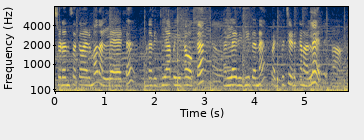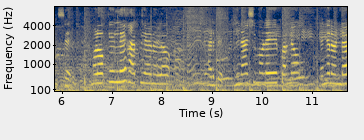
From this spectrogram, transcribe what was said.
സ്റ്റുഡൻസ് ഒക്കെ വരുമ്പോൾ നല്ലതായിട്ട് നമ്മുടെ വിദ്യാപീഠമൊക്കെ നല്ല രീതിയിൽ തന്നെ പഠിപ്പിച്ചെടുക്കണം അല്ലേ? ആ ശരി. മോളൊക്കെ ഇല്ലേ ഹാപ്പി ആണല്ലോ. അടുത്ത്. മീനാക്ഷി മോളെ പറഞ്ഞോ? എങ്ങനെയുണ്ട്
